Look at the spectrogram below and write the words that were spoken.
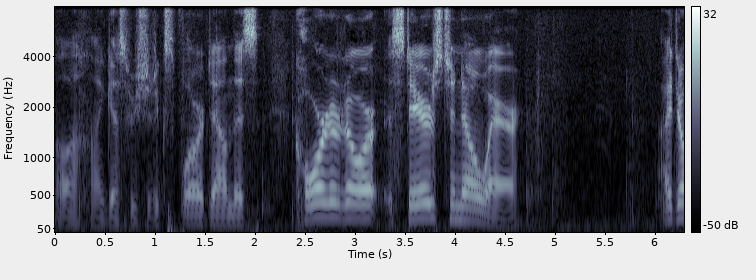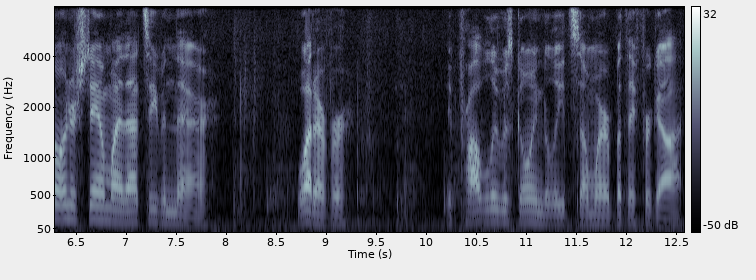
Well, I guess we should explore down this corridor, stairs to nowhere. I don't understand why that's even there. Whatever. It probably was going to lead somewhere, but they forgot.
